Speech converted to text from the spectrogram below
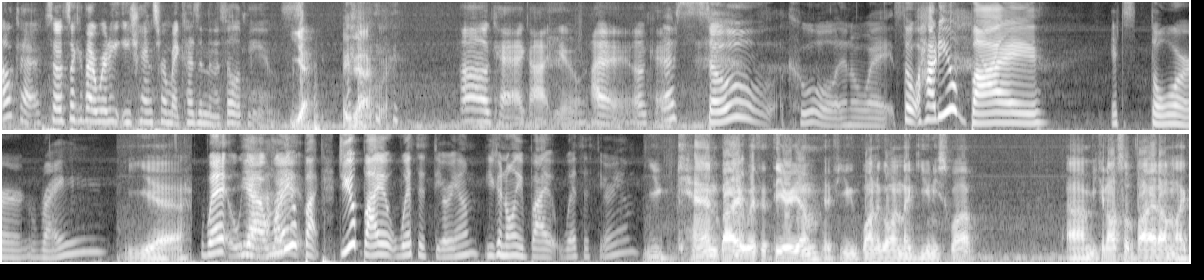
Okay. So it's like if I were to e-transfer my cousin in the Philippines. Yeah, exactly. Okay, I got you. I okay. That's so cool in a way. So how do you buy? It's Thor, right? yeah, what? Yeah. How what? do you buy? Do you buy it with Ethereum? You can only buy it with Ethereum. you can buy it with Ethereum if you want to go on like Uniswap. Um, you can also buy it on like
